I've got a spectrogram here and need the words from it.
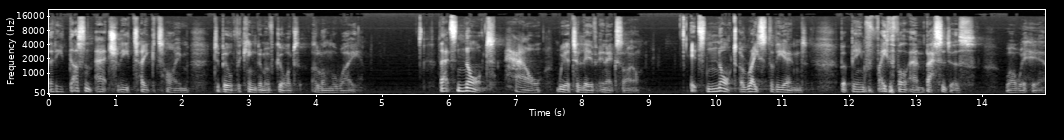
that he doesn't actually take time to build the kingdom of God along the way. That's not how we are to live in exile. It's not a race to the end, but being faithful ambassadors while we're here.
